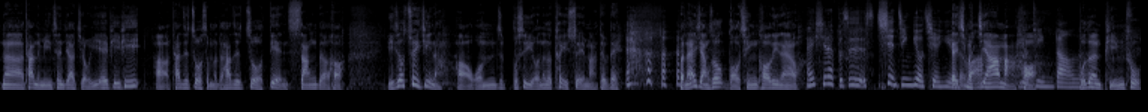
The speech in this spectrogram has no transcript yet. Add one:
那它的名称叫九一 APP 啊，它是做什么的？它是做电商的哈。也就最近啊，好，我们这不是有那个退税嘛，对不对？本来讲说五千块呢，哦，哎，现在不是现金六千元了吗？哎，加码哈，听到了。不论贫富，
